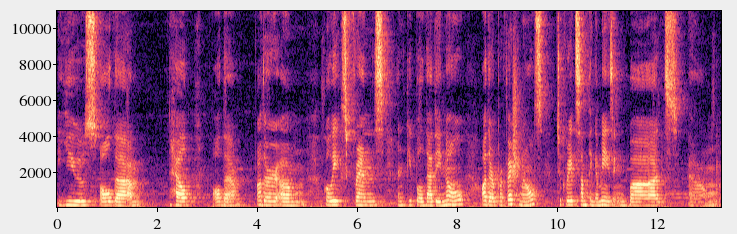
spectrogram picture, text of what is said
use all the help all the other um, colleagues friends and people that they know other professionals to create something amazing but um,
